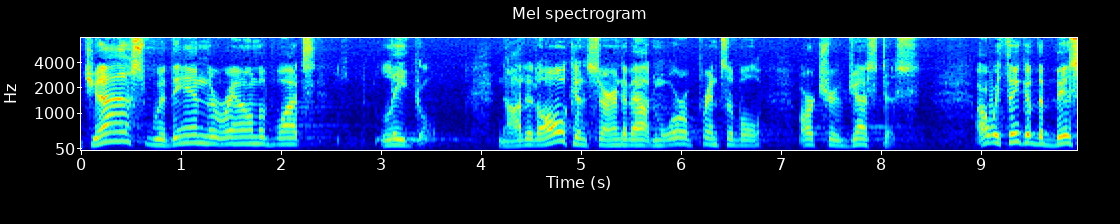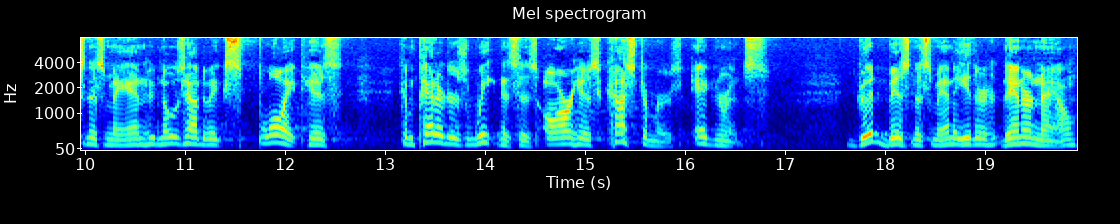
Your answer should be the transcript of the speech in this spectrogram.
just within the realm of what's legal, not at all concerned about moral principle or true justice. Or we think of the businessman who knows how to exploit his competitors' weaknesses or his customers' ignorance. Good businessmen, either then or now,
